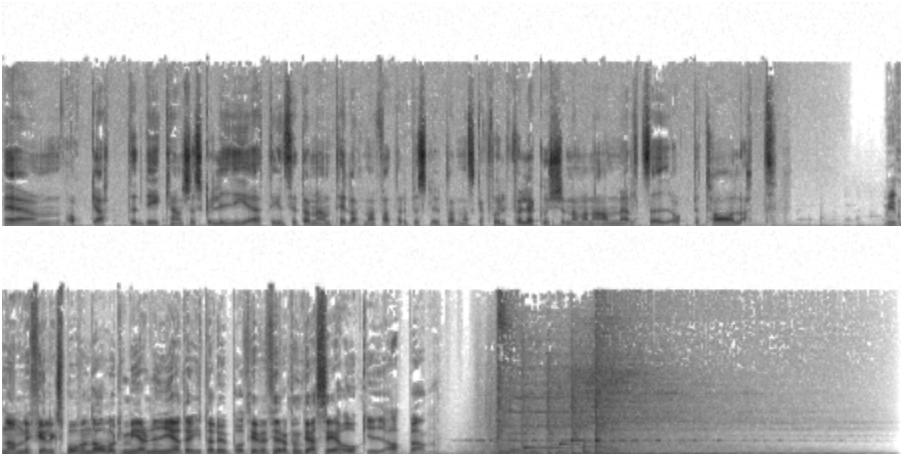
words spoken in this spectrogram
Ehm, och att det kanske skulle ge ett incitament till att man fattar ett beslut att man ska fullfölja kursen när man har anmält sig och betalat. Mitt namn är Felix Bovendal och mer nyheter hittar du på tv4.se och i appen.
